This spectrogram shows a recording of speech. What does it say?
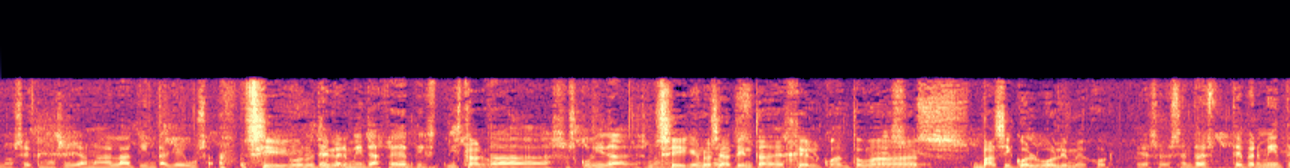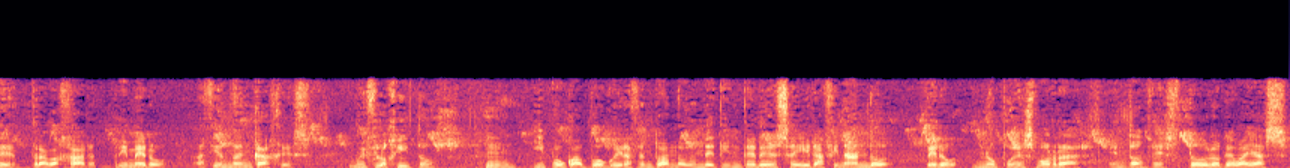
no sé cómo se llama la tinta que usa, Sí, bueno, te tiene- permite hacer dis- distintas oscuridades, ¿no? Sí, que no sea tinta de gel, cuanto más básico el boli mejor. Eso es, entonces te permite trabajar primero haciendo encajes muy flojitos Mm. y poco a poco ir acentuando donde te interese, ir afinando, pero no puedes borrar. Entonces todo lo que vayas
